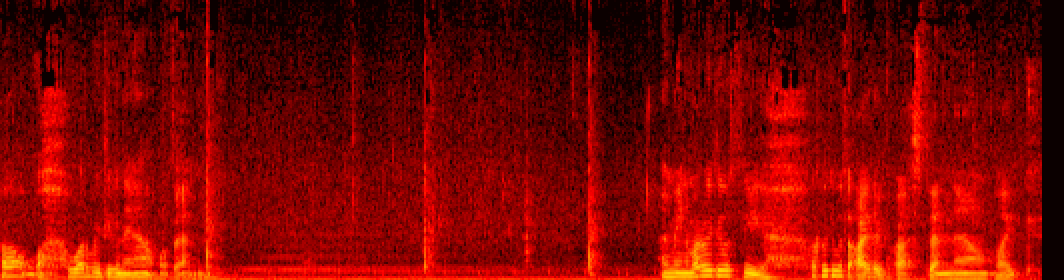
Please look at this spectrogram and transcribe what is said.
Well, what do we do now then? I mean, what do we do with the what do we do with either quest then now? Like,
